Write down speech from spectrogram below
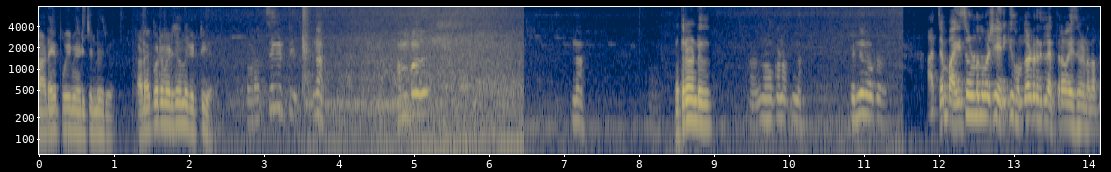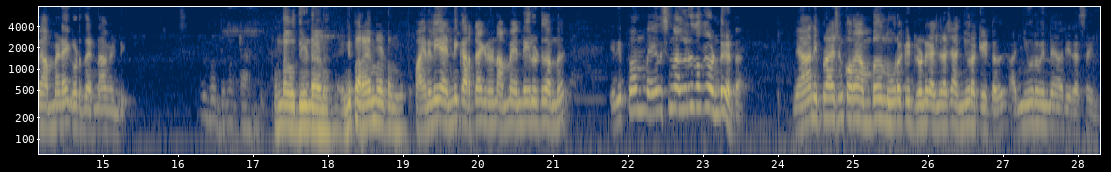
കടയിൽ പോയി മേടിച്ചിട്ട് വരുമോ കടയിൽ പോയിട്ട് മേടിച്ചൊന്ന് കിട്ടിയോ? കുറച്ച് കിട്ടി. എന്നാ, അമ്പത്. എത്ര വേണ്ടത്? അത് അച്ഛൻ പൈസ ഉണ്ടെന്ന് പക്ഷെ എനിക്ക് സ്വന്തമായിട്ട് അറിയില്ല എത്ര പൈസ വേണം. അപ്പൊ അമ്മയുടെ കൊടുത്ത് എണ്ണാൻ വേണ്ടി. എന്താ ബുദ്ധിമുട്ടാണ്? ഇനി പറയാൻ പറ്റുന്നു ഫൈനലി എണ്ണി കറക്റ്റ് ആക്കിയിട്ടുണ്ട് അമ്മ എന്റെ കയ്യിലോട്ട് തന്ന്. ഇനിയിപ്പം ഏകദേശം നല്ലൊരു തുക ഉണ്ട് കേട്ടോ. ഞാൻ ഇപ്രാവശ്യം കുറെ അമ്പത് നൂറൊക്കെ ഇട്ടിട്ടുണ്ട്. കഴിഞ്ഞ പ്രാവശ്യം അഞ്ഞൂറൊക്കെ ഇട്ടത്. അഞ്ഞൂറ് പിന്നെ ഒരു രസമില്ല.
